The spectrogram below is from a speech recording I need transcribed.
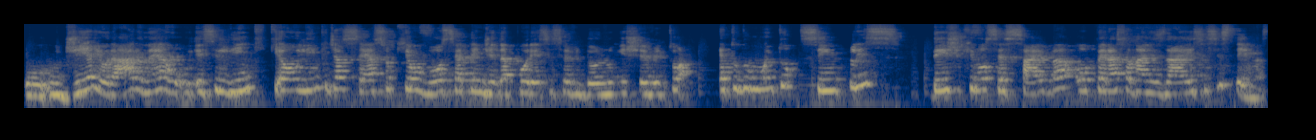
o, o, dia e horário, né? Esse link, que é o link de acesso que eu vou ser atendida por esse servidor no guichê virtual. É tudo muito simples, desde que você saiba operacionalizar esses sistemas.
